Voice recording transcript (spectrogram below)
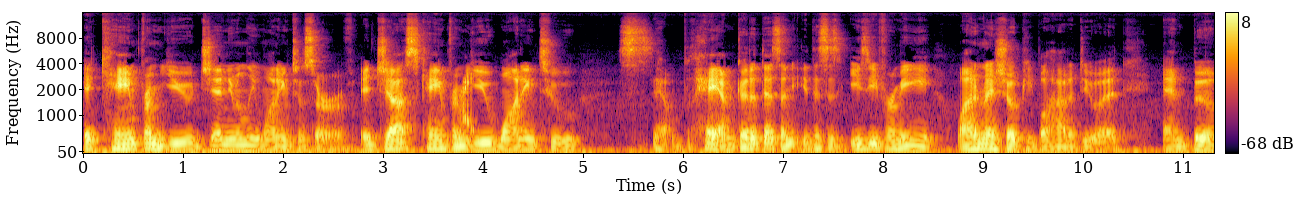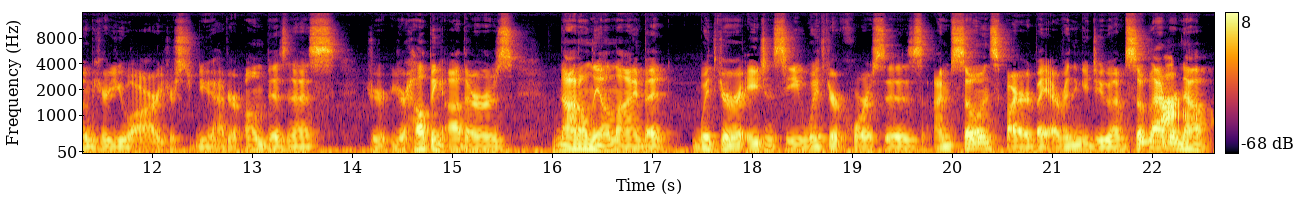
It came from you genuinely wanting to serve. It just came from Right. you wanting to hey, I'm good at this and this is easy for me. Why don't I show people how to do it? And boom, here you are. You're you have your own business. You're you're helping others not only online but with your agency, with your courses. I'm so inspired by everything you do. I'm so glad we're now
